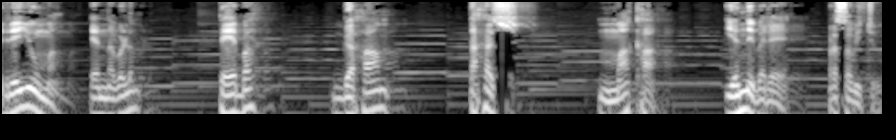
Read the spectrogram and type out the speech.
രയൂമ എന്നവളും തേബ ഗഹാം തഹഷ് മഖ എന്നിവരെ പ്രസവിച്ചു.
